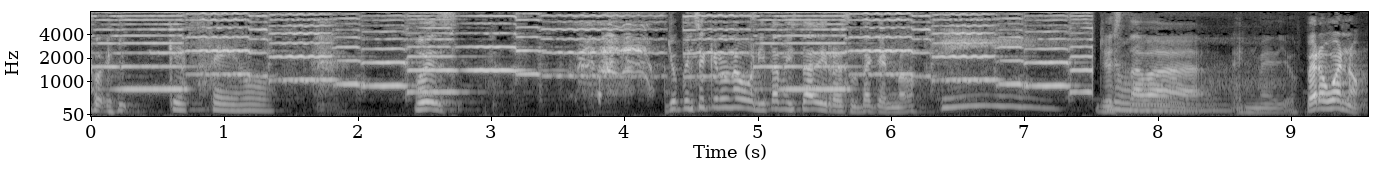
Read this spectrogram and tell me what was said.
Güey, Qué feo. Pues yo pensé que era una bonita amistad y resulta que no. Yo No. estaba en medio. Pero bueno,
